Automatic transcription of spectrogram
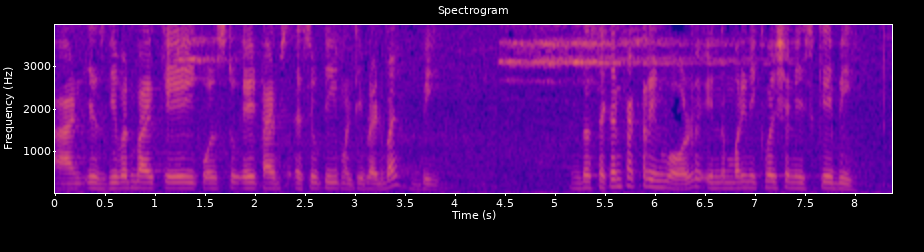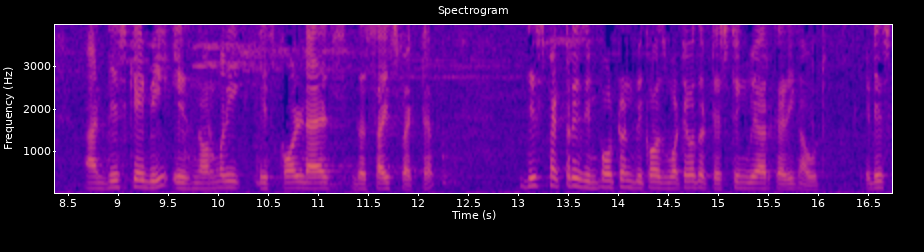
and is given by k equals to a times SUT multiplied by b. The second factor involved in the marine equation is kb and this kb is normally is called as the size factor. This factor is important because whatever the testing we are carrying out it is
